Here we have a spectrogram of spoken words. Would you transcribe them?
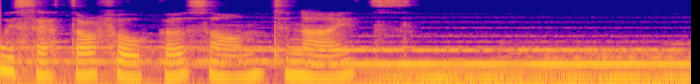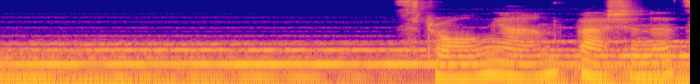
we set our focus on tonight's strong and passionate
